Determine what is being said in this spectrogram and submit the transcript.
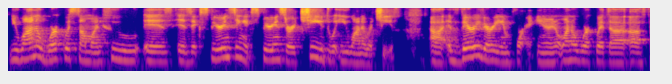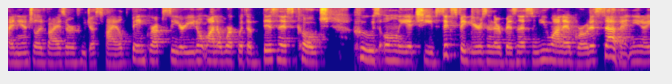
You want to work with someone who is is experiencing, experienced, or achieved what you want to achieve. Uh, very, very important. You know, you don't want to work with a, a financial advisor who just filed bankruptcy, or you don't want to work work with a business coach who's only achieved six figures in their business and you want to grow to seven you know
